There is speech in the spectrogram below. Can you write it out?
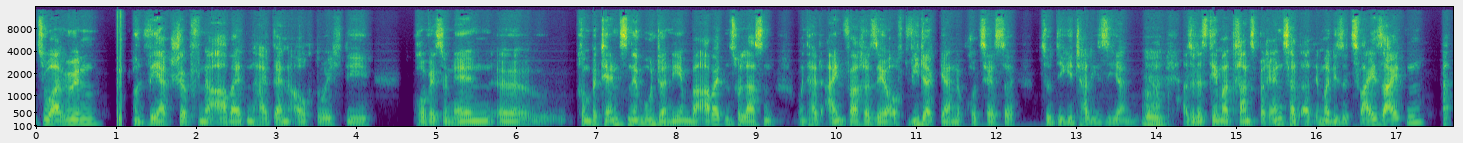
zu erhöhen und wertschöpfende Arbeiten halt dann auch durch die professionellen äh, Kompetenzen im Unternehmen bearbeiten zu lassen und halt einfache, sehr oft wiederkehrende Prozesse zu digitalisieren. Mhm. Ja. Also das Thema Transparenz hat halt immer diese zwei Seiten. Ja.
